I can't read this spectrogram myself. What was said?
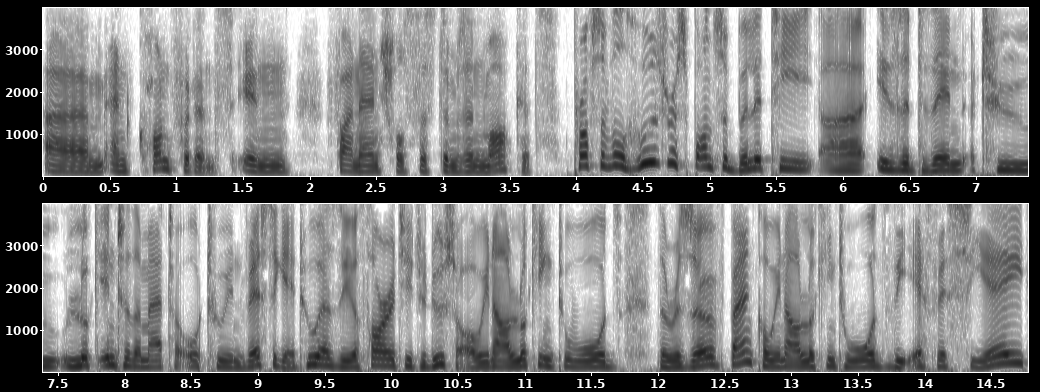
um, and confidence in financial systems and markets. Prof. Saville, whose responsibility uh, is it then to look into the matter or to investigate? Who has the authority to do so? Are we now looking towards the Reserve Bank? Are we now looking towards the FSCA?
